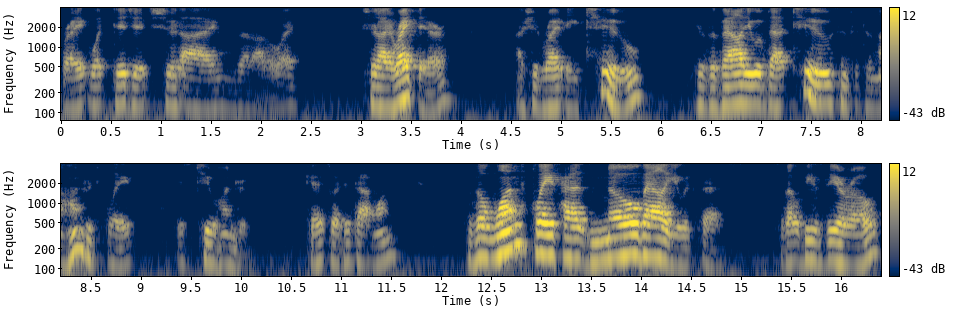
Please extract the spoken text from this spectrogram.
right, what digit should I, move that out of the way, should I write there? I should write a 2 because the value of that 2, since it's in the hundreds place, is 200. Okay, so I did that one. The ones place has no value, it says. So that would be 0.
